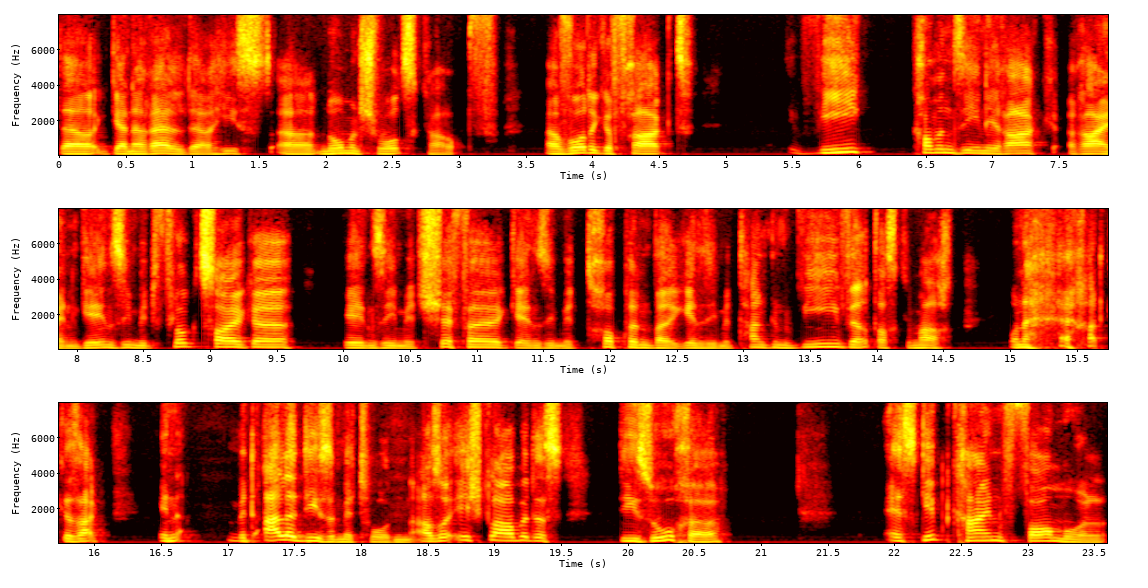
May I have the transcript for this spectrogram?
der General, der hieß äh, Norman Schwarzkopf, er wurde gefragt, wie kommen Sie in Irak rein? Gehen Sie mit Flugzeugen? Gehen Sie mit Schiffen? Gehen Sie mit Truppen? Gehen Sie mit Tanken? Wie wird das gemacht? Und er hat gesagt, in, mit all diesen Methoden. Also ich glaube, dass die Suche, es gibt kein Formel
